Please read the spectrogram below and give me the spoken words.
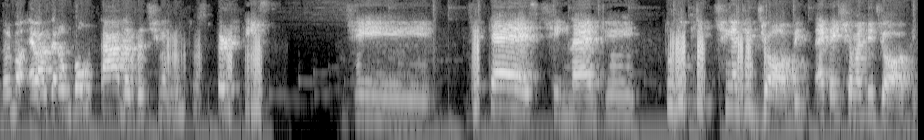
normal- elas eram voltadas, eu tinha muitos perfis de, de casting, né? De tudo que tinha de job, né? Que a gente chama de job.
